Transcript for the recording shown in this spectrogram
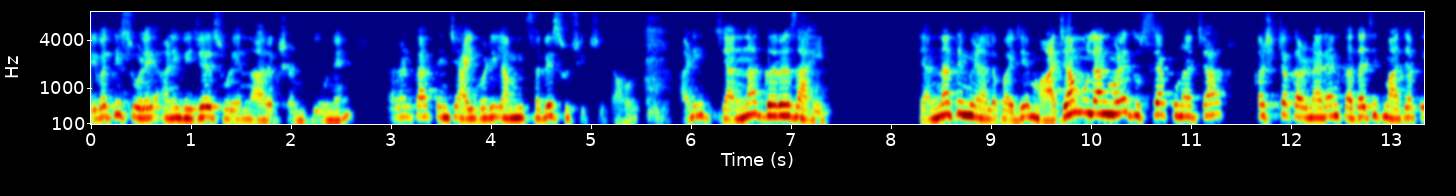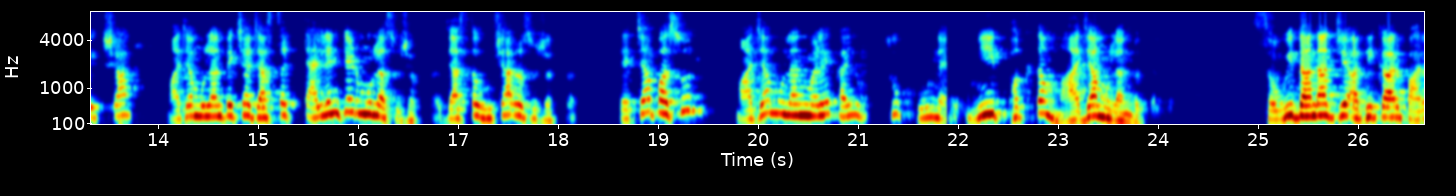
रेवती सुळे आणि विजय सुळेंना आरक्षण देऊ नये. कारण का? त्यांचे आई वडील आम्ही सगळे सुशिक्षित आहोत. आणि ज्यांना गरज आहे त्यांना ते मिळालं पाहिजे. माझ्या मुलांमुळे दुसऱ्या कुणाच्या कष्ट करणाऱ्या कदाचित माझ्यापेक्षा माझ्या मुलांपेक्षा जास्त टॅलेंटेड मुलं असू शकतं जास्त हुशार असू शकतं. त्याच्यापासून माझ्या मुलांमुळे काही चूक होऊ नये. मी फक्त माझ्या मुलांबद्दल. संविधानात जे अधिकार भार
